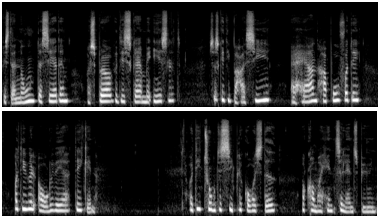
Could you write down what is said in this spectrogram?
Hvis der er nogen, der ser dem og spørger, hvad de skal med æslet, så skal de bare sige, at Herren har brug for det, og de vil aflevere det igen. Og de to disciple går afsted og kommer hen til landsbyen.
